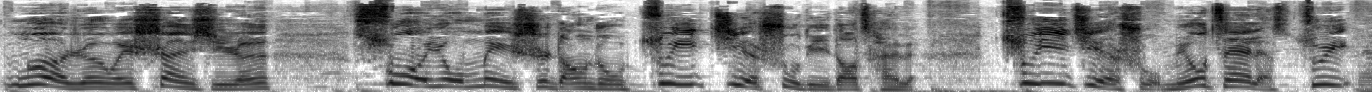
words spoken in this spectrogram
我认为陕西人所有美食当中最解暑的一道菜了，最解暑，没有再了，是最。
